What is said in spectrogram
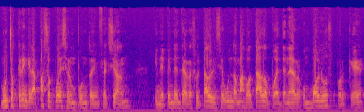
muchos creen que la PASO puede ser un punto de inflexión, independiente del resultado, el segundo más votado puede tener un bonus porque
